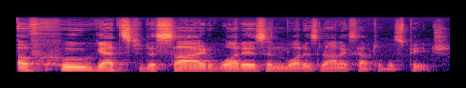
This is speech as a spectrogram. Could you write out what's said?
of who gets to decide what is and what is not acceptable speech.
